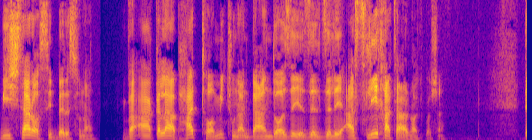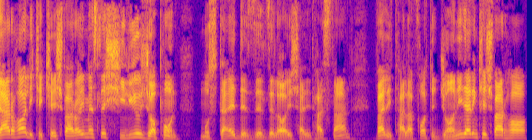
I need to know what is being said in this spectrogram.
بیشتر آسیب برسونن و اغلب حتی می‌تونن به اندازه زلزله اصلی خطرناک باشن. در حالی که کشورهای مثل شیلی و ژاپن مستعد زلزله های شدید هستند ولی تلفات جانی در این کشورها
